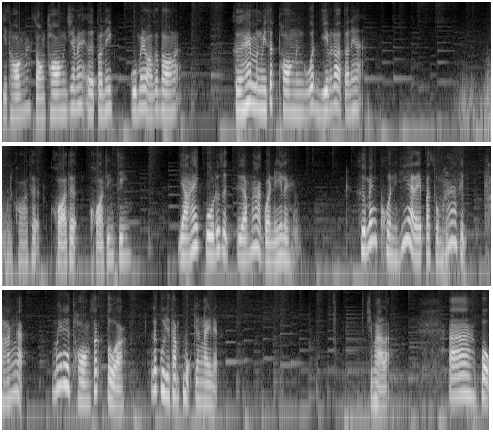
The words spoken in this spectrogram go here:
กี่ทองนะสองทองใช่ไหมเออตอนนี้กูไม่หวังสักทองแล้ว คือให้มันมีสักทองหนึ่งกูก็ยิ้มแล้วตอนเนี้ย ขอเถอะ ขอเถอะ ขอจริง ๆ อย่าให้กูรู้สึกเกลือมากกว่านี้เลย คือแม่งคนที่อะไรผสมห้าสิบครั้งอะไม่ได้ทองสักตัว แล้วกูจะทำปลุกยังไงเนี่ย ชิมหาละ อ่าปก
